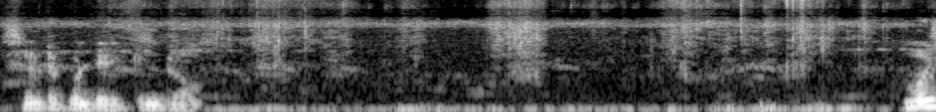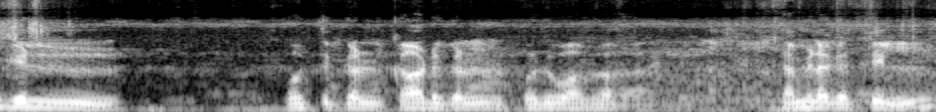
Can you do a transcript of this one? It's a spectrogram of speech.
சென்று கொண்டிருக்கின்றோம். மூங்கில் பொத்துக்கள் காடுகள் பொதுவாக தமிழகத்தில்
